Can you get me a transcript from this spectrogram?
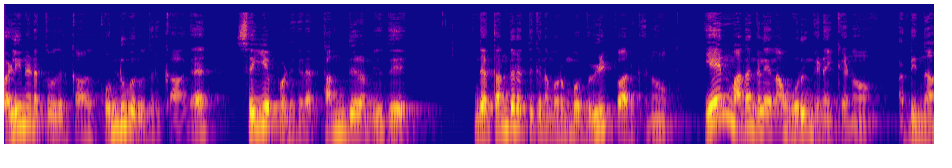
வழிநடத்துவதற்காக கொண்டு வருவதற்காக செய்யப்படுகிற தந்திரம் இது. இந்த தந்திரத்துக்கு நம்ம ரொம்ப விழிப்பாக இருக்கணும். ஏன் மதங்களையெல்லாம் ஒருங்கிணைக்கணும்? அப்படின்னா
